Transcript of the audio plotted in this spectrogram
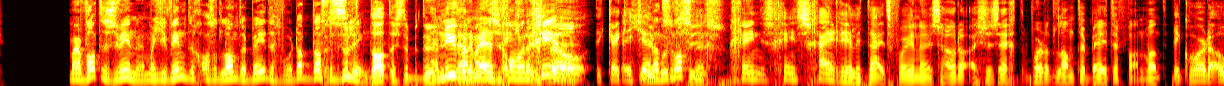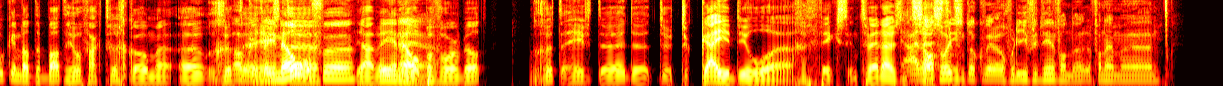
Maar wat is winnen? Want je wint toch als het land er beter voor. Dat, dat is de bedoeling. Dat is de bedoeling. En nu Ja, willen mensen gewoon regeren. wel- kijk, Weet je, je dat is moet lastig. Precies. geen, geen schijnrealiteit voor je neus houden als je zegt, wordt het land er beter van? Want ik hoorde ook in dat debat heel vaak terugkomen, eh, Rutte heeft... WNL eh, of... Ja, WNL Ja, ja. bijvoorbeeld. Rutte heeft de, de, de Turkije-deal eh, gefixt in ja, en dan had 2016. ooit het ook weer over die vriendin van, eh, van hem. eh,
